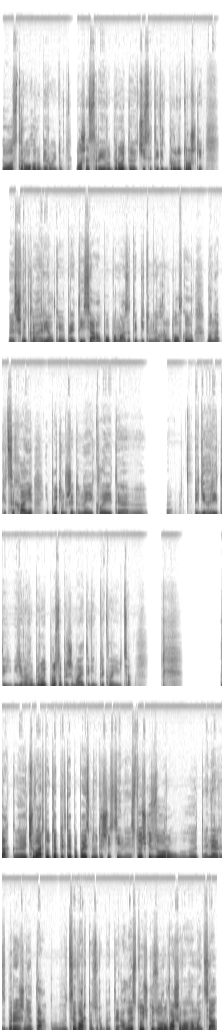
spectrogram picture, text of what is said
до старого рубіроїду. Можна старий рубіроїд е, чистити від бруду, трошки е, швидко горілкою пройтися або помазати бітумною ґрунтовкою, вона підсихає, і потім вже до неї клеїте е, підігрітий єврорубіроїд, просто прижимаєте, він приклеюється. Так, е, чи варто утеплити ППС внутрішні стіни? З точки зору е, енергозбереження, так, е, це варто зробити, але з точки зору вашого гаманця,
